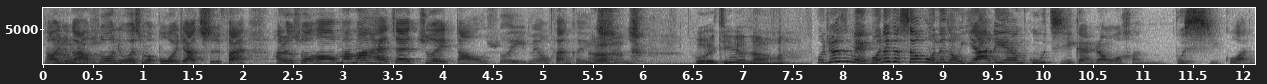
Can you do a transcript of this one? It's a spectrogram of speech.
然后你就跟他说你为什么不回家吃饭？他就说哦妈妈还在醉倒，所以没有饭可以吃。我的天呐！我觉得是美国那个生活那种压力和孤寂感让我很不习惯，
